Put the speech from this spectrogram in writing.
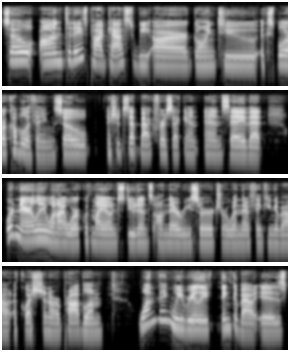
So, on today's podcast, we are going to explore a couple of things. So, I should step back for a second and say that ordinarily when I work with my own students on their research or when they're thinking about a question or a problem, one thing we really think about is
